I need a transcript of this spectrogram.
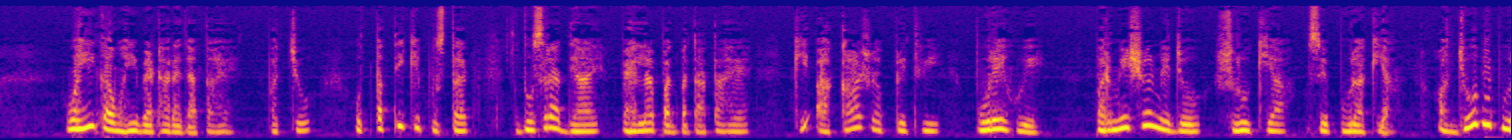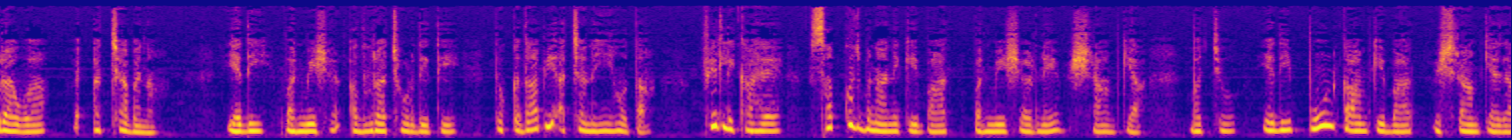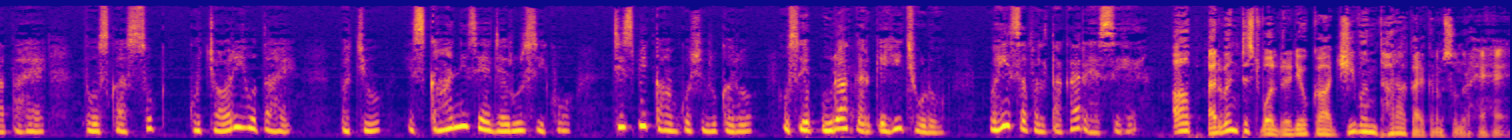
वहीं का वहीं बैठा रह जाता है। बच्चों, उत्पत्ति की पुस्तक दूसरा अध्याय पहला पद बताता है कि आकाश और पृथ्वी पूरे हुए। परमेश्वर में जो शुरू किया, उसे पूरा किया। और जो भी पूरा हुआ, वह अच्छा बना। यदि परमेश्वर अधूरा छोड़ देते तो कदापि अच्छा नहीं होता। फिर लिखा है, सब कुछ बनाने के बाद परमेश्वर ने विश्राम किया। बच्चों, यदि पूर्ण काम के बाद विश्राम किया जाता है तो उसका सुख कुछ और ही होता है। बच्चों, इस कहानी से ज़रूर सीखो। जिस भी काम को शुरू करो, उसे पूरा करके ही छोड़ो। वही सफलता का रहस्य है। आप एडवेंटिस्ट वर्ल्ड रेडियो का जीवन धारा कार्यक्रम सुन रहे हैं।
